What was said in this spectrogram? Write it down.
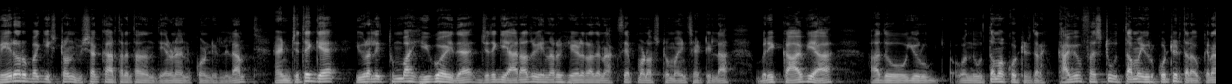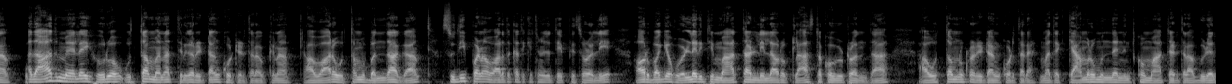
ಬೇರೆಯವ್ರ ಬಗ್ಗೆ ಇಷ್ಟೊಂದು ವಿಷಕ್ಕಾರ್ತಾರೆ ಅಂತ ನಾನು ದೇವರನ್ನ ಅಂದ್ಕೊಂಡಿರಲಿಲ್ಲ ಆ್ಯಂಡ್ ಜೊತೆಗೆ ಇವರಲ್ಲಿ ತುಂಬ ಹೀಗೋ ಇದೆ. ಜೊತೆಗೆ ಯಾರಾದರೂ ಏನಾದರೂ ಹೇಳಿದ್ರೆ ಅದನ್ನು ಅಕ್ಸೆಪ್ಟ್ ಮಾಡೋಷ್ಟು ಮೈಂಡ್ ಸೆಟ್ ಇಲ್ಲ. ಬರೀ ಕಾವ್ಯ ಅದು ಇವರು ಒಂದು ಉತ್ತಮ ಕೊಟ್ಟಿರ್ತಾರೆ. ಕಾವ್ಯ ಫಸ್ಟ್ ಉತ್ತಮ ಇವ್ರು ಕೊಟ್ಟಿರ್ತಾರೆ ಓಕೆನಾ ಅದಾದಮೇಲೆ ಇವರು ಉತ್ತಮನ ತಿರ್ಗಾ ರಿಟರ್ನ್ ಕೊಟ್ಟಿರ್ತಾರೆ ಓಕೆನಾ ಆ ವಾರ ಉತ್ತಮ ಬಂದಾಗ ಸುದೀಪಣ್ಣ ವಾರದ ಕಥೆ ಕಿಚನ್ ಜೊತೆ ಎಪಿಸೋಡಲ್ಲಿ ಅವ್ರ ಬಗ್ಗೆ ಒಳ್ಳೆ ರೀತಿ ಮಾತಾಡಲಿಲ್ಲ, ಅವರು ಕ್ಲಾಸ್ ತಗೊಬಿಟ್ರು ಅಂತ ಆ ಉತ್ತಮನ ಕೂಡ ರಿಟರ್ನ್ ಕೊಡ್ತಾರೆ. ಮತ್ತು ಕ್ಯಾಮ್ರಾ ಮುಂದೆ ನಿಂತ್ಕೊಂಡು ಮಾತಾಡ್ತಾರೆ, ಆ ವಿಡಿಯೋ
